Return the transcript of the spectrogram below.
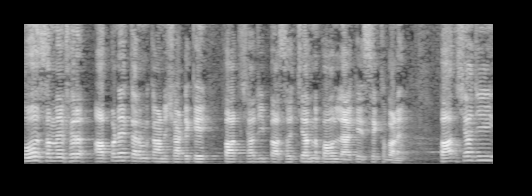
ਉਸ ਸਮੇਂ ਫਿਰ ਆਪਣੇ ਕਰਮਕਾਂਡ ਛੱਡ ਕੇ ਪਾਤਸ਼ਾਹ ਜੀ ਪਾਸੋਂ ਚਰਨ ਪੌ ਲੈ ਕੇ ਸਿੱਖ ਬਣੇ। ਪਾਤਸ਼ਾਹ ਜੀ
